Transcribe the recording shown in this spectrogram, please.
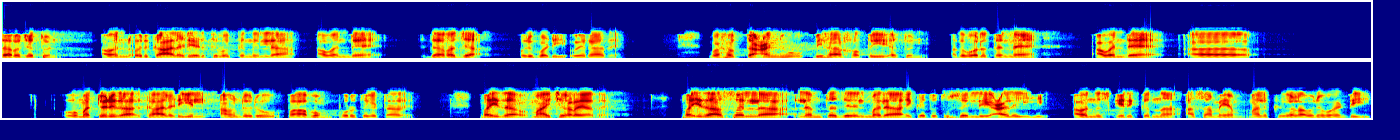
ദറജത്തുൻ അവൻ ഒരു കാലടി എടുത്ത് വെക്കുന്നില്ല. അവന്റെ ദറജ ഒരു പടി ഉയരാതെ. അൻഹു അതുപോലെ തന്നെ അവന്റെ മറ്റൊരു കാലടിയിൽ അവന്റെ ഒരു പാപം പുറത്തു കിട്ടാതെ. ഫൈദ മായ്ച്ചു കളയാതെ. ഫൈദ അസല്ല ലം തസിൽ മലായിക്കത്ത് തുസല്ലി അലൈഹി. അവൻ നിസ്കരിക്കുന്ന ആ സമയം മലക്കുകൾ അവന് വേണ്ടി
